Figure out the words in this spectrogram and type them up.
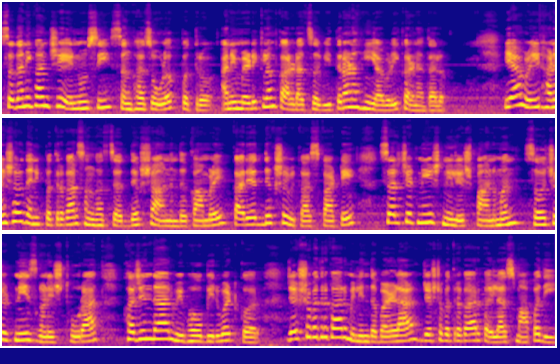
सदनिकांची सी संघाचं ओळखपत्र आणि मेडिक्लेम कार्डाचं वितरणही यावेळी करण्यात आलं. यावेळी ठाणे शहर दैनिक पत्रकार संघाचे अध्यक्ष आनंद कांबळे कार्याध्यक्ष विकास काटे सरचिटणीस निलेश पानमन सहचिटणीस गणेश थोरात खजिनदार विभव बिरवटकर ज्येष्ठ पत्रकार मिलिंद बळ्ळाळ ज्येष्ठ पत्रकार कैलास मापदी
